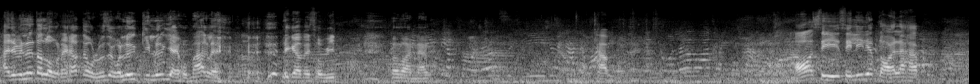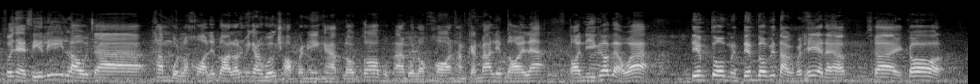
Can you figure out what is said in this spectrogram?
อาจจะเป็นเรื่องตลกนะครับ แต่ผมรู้สึกว่าเรื่องกินเรื่องใหญ่ผมมากเลย ในการไปสวิตประมาณนั้นเตรียมตัวเรื่องซีรีส์ใช่ไหมคะครับ อ๋อซีซีรีส์เรียบร้อยแล้วครับ ส่วนใหญ่ซีรีส์เราจะทำบทละครเรียบร้อยแล้วมีการเวิร์กช็อปกันเองครับ แล้วก็ผมอ่านบทละครทำกันบ้านเรียบร้อยแล้ว ตอนนี้ก็แบบว่าเตรียมตัวเหมือนเตรียมตัวไปต่างประเทศนะครับ ใช่ ก็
